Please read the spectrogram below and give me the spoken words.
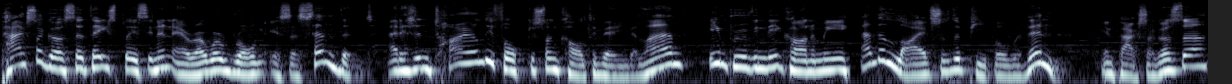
Pax Augusta takes place in an era where Rome is ascendant and is entirely focused on cultivating the land, improving the economy, and the lives of the people within. In Pax Augusta,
